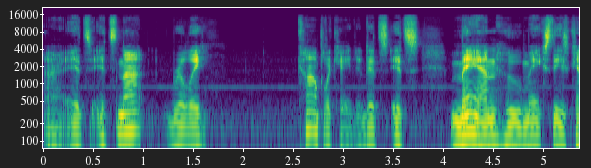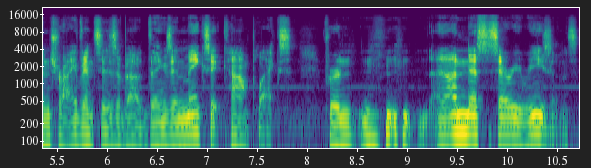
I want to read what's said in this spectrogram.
Uh, it's it's not really complicated. It's it's man who makes these contrivances about things and makes it complex for unnecessary reasons.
